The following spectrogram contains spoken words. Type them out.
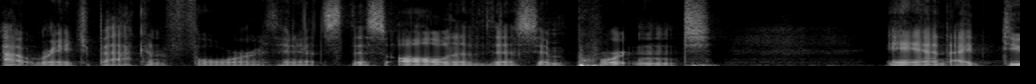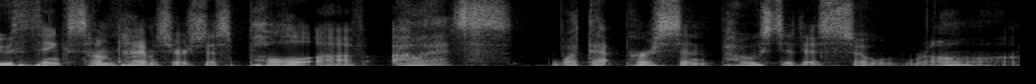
outrage back and forth, and it's this all of this important. And I do think sometimes there's this pull of, oh, that's what that person posted is so wrong.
